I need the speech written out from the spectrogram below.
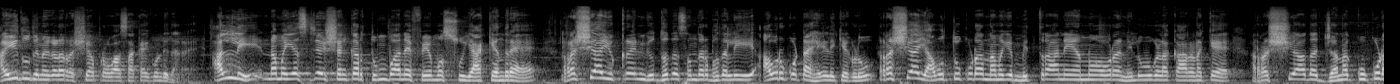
ಐದು ದಿನಗಳ ರಷ್ಯಾ ಪ್ರವಾಸ ಕೈಗೊಂಡಿದ್ದಾರೆ. ಅಲ್ಲಿ ನಮ್ಮ ಎಸ್ ಜಯಶಂಕರ್ ತುಂಬಾನೇ ಫೇಮಸ್ಸು ಯಾಕೆಂದ್ರೆ ರಷ್ಯಾ ಯುಕ್ರೇನ್ ಯುದ್ಧದ ಸಂದರ್ಭದಲ್ಲಿ ಅವರು ಕೊಟ್ಟ ಹೇಳಿಕೆಗಳು ರಷ್ಯಾ ಯಾವತ್ತೂ ಕೂಡ ನಮಗೆ ಮಿತ್ರಾನೆ ಅನ್ನೋ ಅವರ ನಿಲುವುಗಳ ಕಾರಣಕ್ಕೆ ರಷ್ಯಾದ ಜನಕ್ಕೂ ಕೂಡ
